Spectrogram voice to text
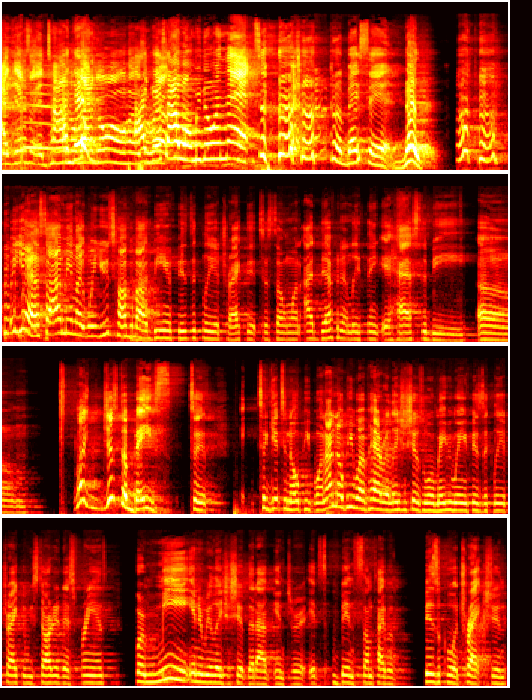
I guess at I time don't guess- gotta go on, huh? I guess. I won't be doing that. they said no. But yeah, so I mean, like when you talk about being physically attracted to someone, I definitely think it has to be um, like just a base to to get to know people. And I know people have had relationships where maybe we ain't physically attracted. We started as friends. For me, in a relationship that I've entered, it's been some type of physical attraction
